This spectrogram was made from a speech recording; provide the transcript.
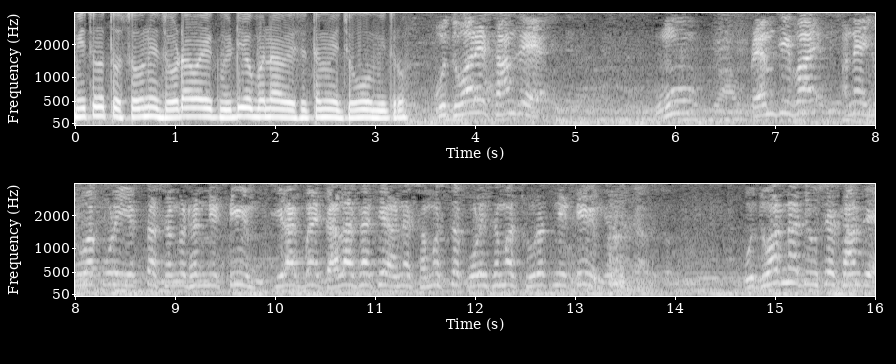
મિત્રો, તો સૌને જોડાવા એક વીડિયો બનાવે છે, તમે જોવો મિત્રો. બુધવારે સાંજે હું, પ્રેમજીભાઈ અને યુવા કોળી એકતા સંગઠનની ટીમ, ચિરાગભાઈ ઝાલા સાથે અને સમસ્ત કોળી સમાજ સુરતની ટીમ, બુધવારના દિવસે સાંજે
